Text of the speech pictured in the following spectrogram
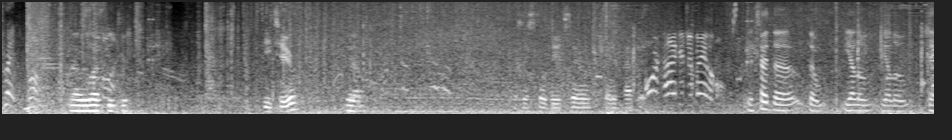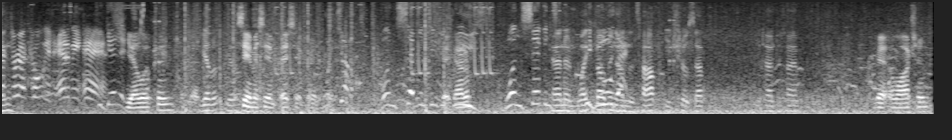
Threat marked! No, we lost P2. D2? Yeah. Is it still D2? Trying to tap it. Support package available. Inside the the yellow yellow thing. Sector Echo in enemy hands. Yellow thing? Okay. Yellow, I yellow. see him, I see him, I see him. Right, right. Watch out! 170 Okay, got him. Degrees! 170 And in white building on the top, he shows up from time to time. Yeah, I'm watching.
